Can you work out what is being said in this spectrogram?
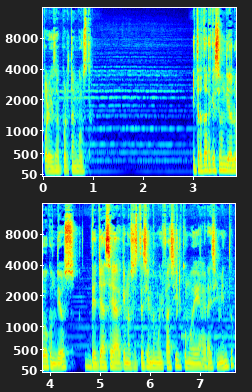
por esa puerta angosta. Y tratar que sea un diálogo con Dios, de ya sea que nos esté siendo muy fácil como de agradecimiento,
